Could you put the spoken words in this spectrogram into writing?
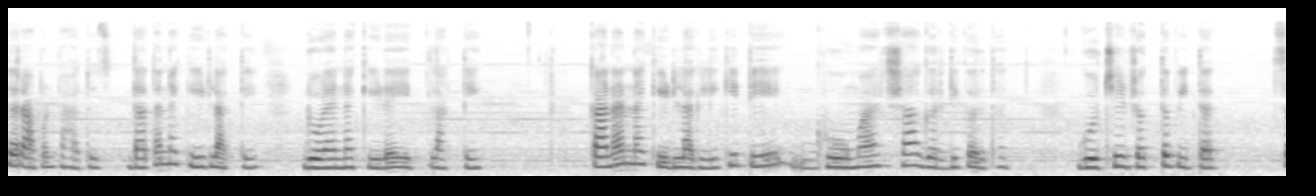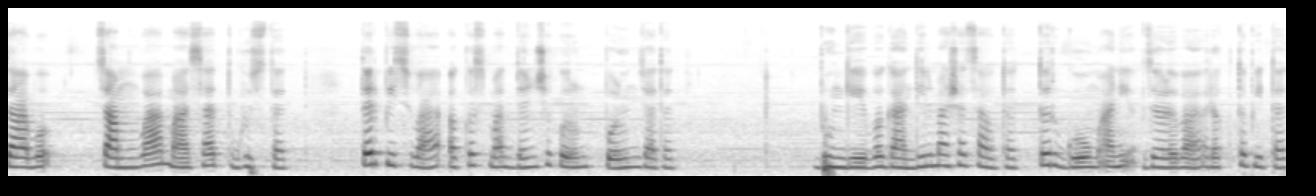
तर आपण पाहतोच. दातांना कीड लागते डोळ्यांना कीड येत लागते कानांना कीड लागली की ते घोमाशा गर्दी करतात. गोचे रक्त पितात चाव चांबवा मासात घुसतात तर पिसवा अकस्मात दंश करून पळून जातात. भुंगे व गांधील माशा चावतात तर गोम आणि जळवा रक्त पितात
